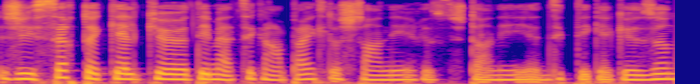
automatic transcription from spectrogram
J'ai certes quelques thématiques en tête, là, je t'en ai, euh, dicté quelques-unes.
